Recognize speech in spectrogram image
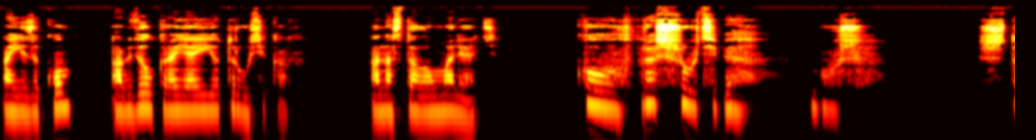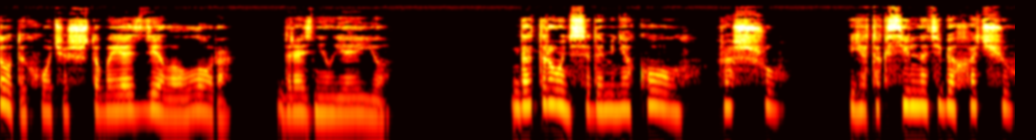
а языком обвел края ее трусиков. Она стала умолять. «Кол, прошу тебя, Боже!» «Что ты хочешь, чтобы я сделал, Лора?» — дразнил я ее. «Дотронься до меня, Коул, прошу. Я так сильно тебя хочу».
